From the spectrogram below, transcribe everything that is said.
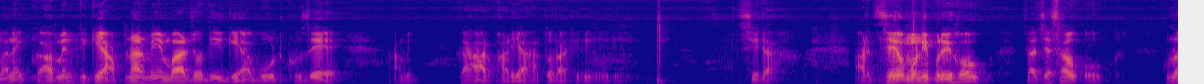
মানে গ্রামের দিকে আপনার মেম্বার যদি গিয়া ভোট খুঁজে, আমি কার ফাড়িয়া হাতও রাখি দিন ওই দিন। সিধা। আর যে মণিপুরি হোক তার যে সাউ হোক, কোনো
